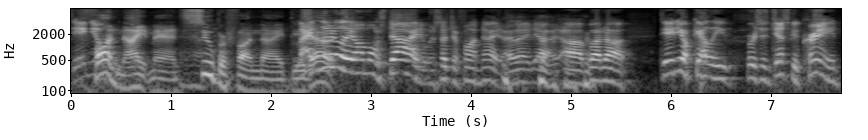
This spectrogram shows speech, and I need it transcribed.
Daniel, Fun night, man. Super fun night, dude. I That- literally almost died. It was such a fun night. I, uh, uh, but uh, Danielle Kelly versus Jessica Crane.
